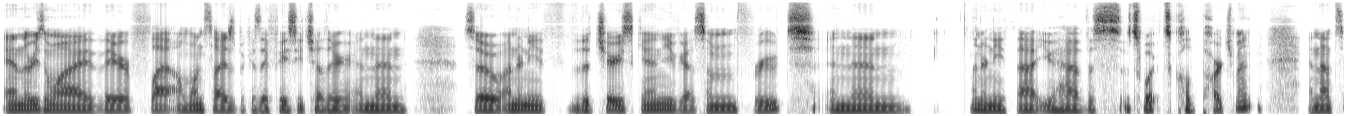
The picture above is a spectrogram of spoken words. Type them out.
And the reason why they're flat on one side is because they face each other. And then, so underneath the cherry skin, you've got some fruit. And then Underneath that, you have this, it's what's called parchment, and that's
